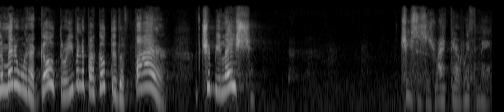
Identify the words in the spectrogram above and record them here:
no matter what I go through, even if I go through the fire of tribulation. Jesus is right there with me.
